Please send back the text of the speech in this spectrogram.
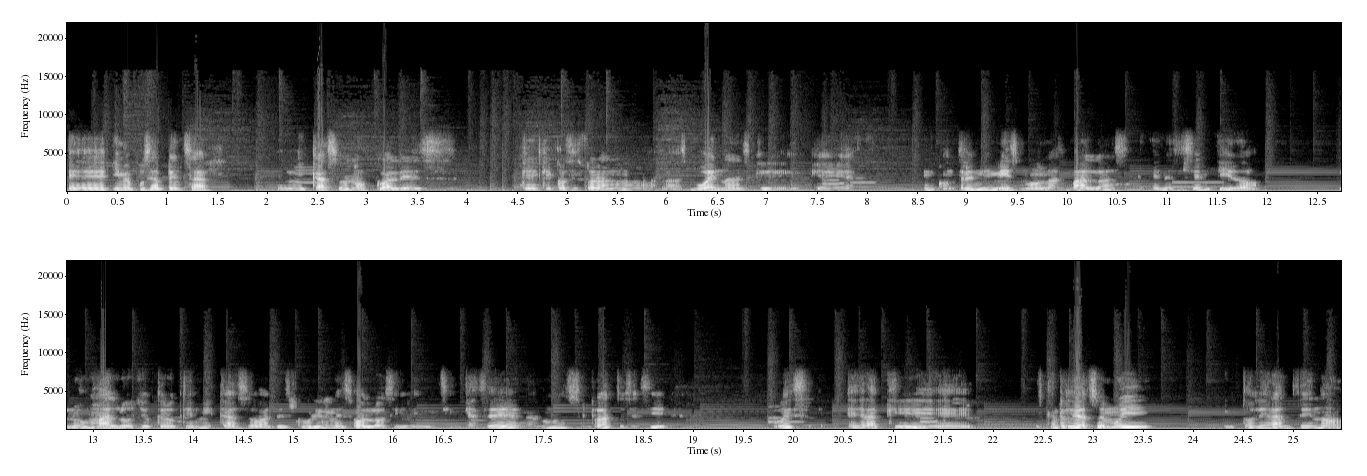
eh, y me puse a pensar en mi caso, ¿no? ¿Cuáles, qué, qué cosas fueron las buenas que, que encontré en mí mismo, las malas? En ese sentido, lo malo yo creo que en mi caso al descubrirme solo sin, sin que hacer en algunos ratos y así pues era que, pues, que en realidad soy muy intolerante, ¿no?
